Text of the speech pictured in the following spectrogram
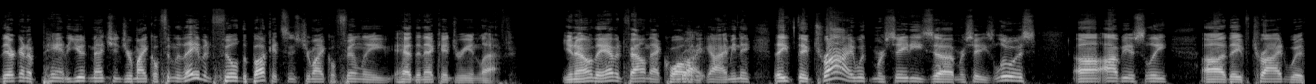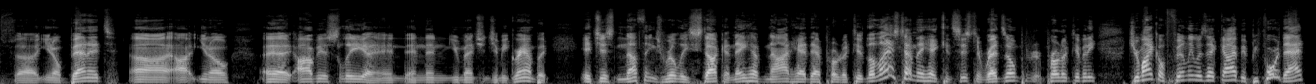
they're going to pan. You had mentioned Jermichael Finley. They haven't filled the bucket since Jermichael Finley had the neck injury and left. You know, they haven't found that quality right. guy. I mean, they they've they've tried with Mercedes uh, Marcedes Lewis. Uh, obviously, uh, they've tried with uh, you know Bennett. Uh, uh, you know, obviously, and and then you mentioned Jimmy Graham, but it's just nothing's really stuck, and they have not had that productivity. The last time they had consistent red zone productivity, Jermichael Finley was that guy, but before that,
